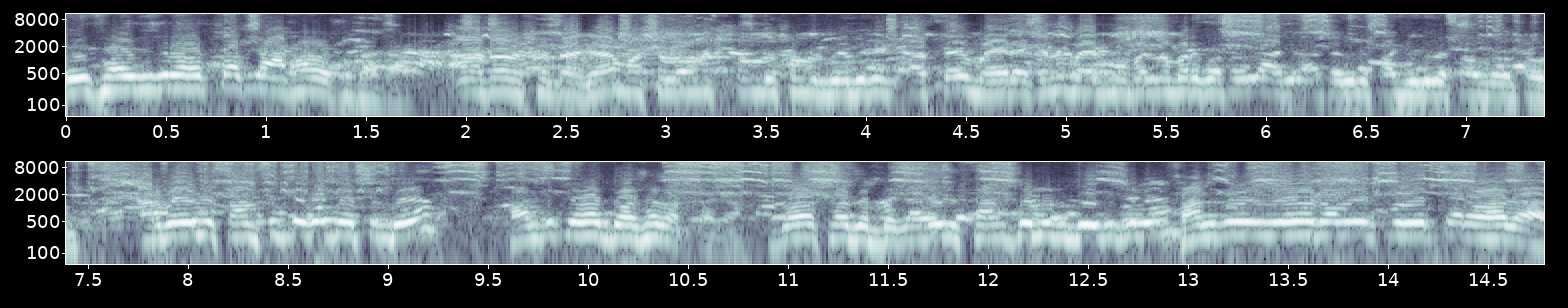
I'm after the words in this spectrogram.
এই সাইজগুলো হচ্ছে আপনার আঠারোশো টাকা। আঠারোশো টাকা। মাসাল অনেক সুন্দর সুন্দর বেবি আছে। ভাইয়ের এখানে ভাইয়ের মোবাইল নাম্বার কথা বলে আশা করি পাখিগুলো সংগ্রহ করুন আর ভাই ওই সানসিটটা কত আছেন ভাইয়া? শান্তিতে ভাই দশ হাজার টাকা। দশ হাজার টাকা। আর এই সানসনের বেবি গুলো? শান্তিপুর ডমিনেট পড়বে তেরো হাজার।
